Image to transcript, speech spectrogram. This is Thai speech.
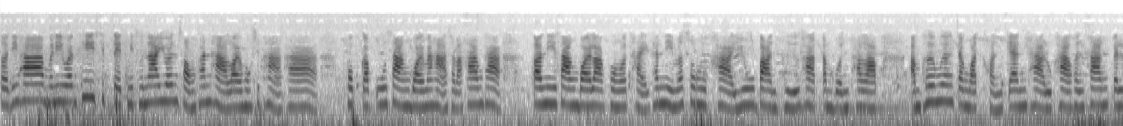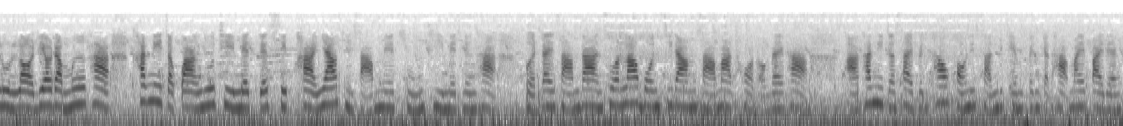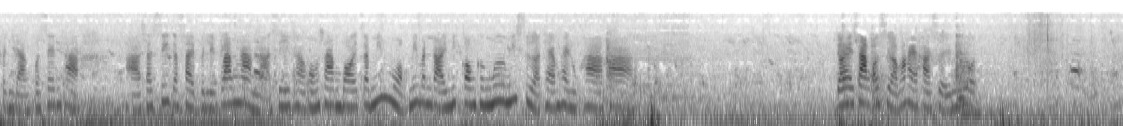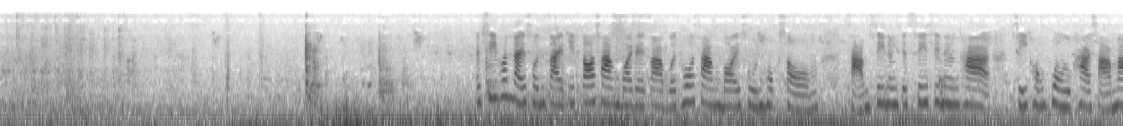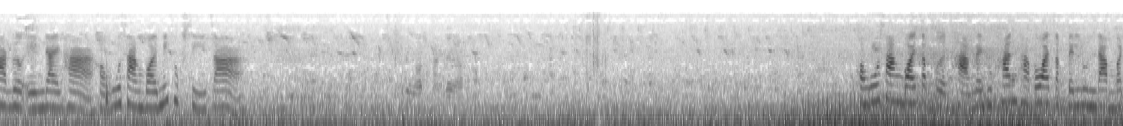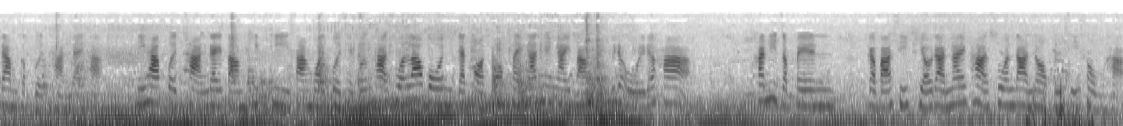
สวัสดีค่ะวันนี้วันที่ 17 มิถุนายน 2565 ค่ะ พบกับอูซางบอยมหาสารคามค่ะ ตอนนี้ซางบอยหลากพงรถไถคันนี้มาส่งลูกค้าอยู่บ้านพื้ค่ะ ตำบลพลับ อำเภอเมืองจังหวัดขอนแก่นค่ะ ลูกค้าเพันสร้างเป็นหลุนหล่อเดียวดำมือค่ะ คันนี้จะกว้างยูทีเมตรเจ็ดสิบค่ะ ยาวที่สามเมตร สูงที่เมตรหนึ่งค่ะ เปิดได้สามด้าน ส่วนล่าบนสีดำสามารถถอดออกได้ค่ะ ท่านนี้จะใส่เป็นข้าวของนิสสันบิ๊กเอ็มเป็นกระทะไม้ปลายแดงเป็นยางเปอร์เซ็นต์ค่ะอ่าซัสซี่จะใส่เป็นเล็กล่างน้ำหนาซีค่ะ ของช้างบอยจะมีหมวกมีบันไดมีกองเครื่องมือมีเสือแถมให้ลูกค้าค่ะเดี๋ยวให้ช้างเอาเสือมาให้ค่ะ เสืออยู่ในรถเอฟซีคนใดสนใจติดต่อสร้างบอยเดจาเบอร์โทรสร้างบอย 062 สามสี่หนึ่งจ็ดสี่สี่หนึ่งค่ะ สีของพวงลูกค้าสามารถเลือกเองได้ค่ะ ของอูซางบอยมีทุกสีจ้าของอูซางบอยจะเปิดขางในทุกขั้นค่ะเพราะว่าจะเป็นรุ่นดำบ่ดำกับเปิดขางได้ค่ะนี่ค่ะเปิดขางได้ตามคลิปที่ซางบอยเปิดให้เบิ้งค่ะส่วนเล่าบนกระถอดออกใส่งานยังไงตามวิดีโอเลยเด้อค่ะคันนี้จะเป็น กับบาสีเขียวด้านในค่ะ ส่วนด้านนอกเป็นสีส้มค่ะ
